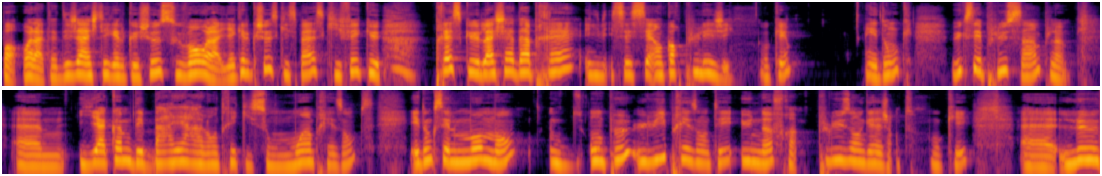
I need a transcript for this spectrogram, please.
bon, voilà, tu as déjà acheté quelque chose. Souvent, voilà, il y a quelque chose qui se passe qui fait que presque l'achat d'après, c'est encore plus léger, ok? Et donc, vu que c'est plus simple, euh, il y a comme des barrières à l'entrée qui sont moins présentes. Et donc c'est le moment on peut lui présenter une offre plus engageante. Ok, euh, le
